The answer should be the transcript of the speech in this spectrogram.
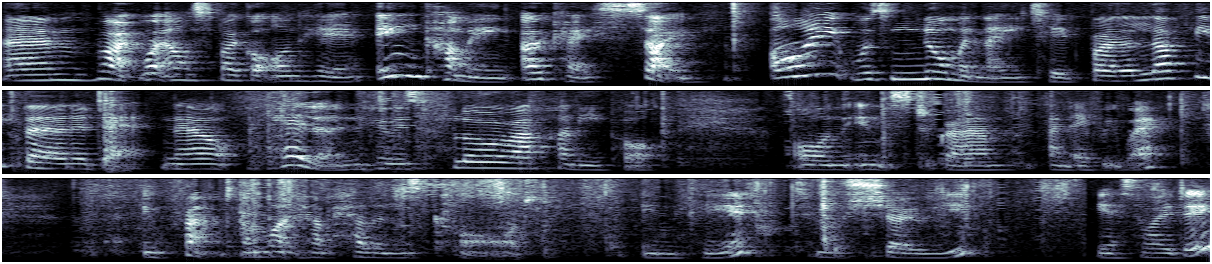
Um, right, what else have I got on here? Incoming. Okay, so I was nominated by the lovely Bernadette. Now, Helen, who is Flora Honeypot on Instagram and everywhere. In fact, I might have Helen's card in here to show you. Yes, I do.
